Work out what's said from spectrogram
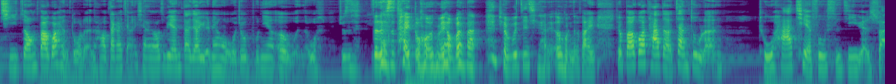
其中包括很多人，然后大概讲一下，然后这边大家原谅我，我就不念俄文了，我。就是 真的是太多，没有办法全部记起来俄文的发音，就包括他的赞助人图哈切夫斯基元帅，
